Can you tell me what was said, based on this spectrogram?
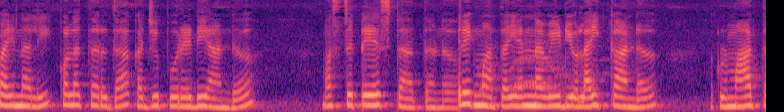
ಫೈನಲಿ ಕೊಲತರದ ಕಜ್ಜಿಪು ರೆಡಿ ಆಂಡ್ ಮಸ್ತ್ ಟೇಸ್ಟ್ ಆತಂಡ್. ಅವ್ರಿಗೆ ಮಾತ ಎನ್ನ ವಿಡಿಯೋ ಲೈಕ್ ಆಂಡ್ ಅಕ್ಕಳು ಮಾತ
